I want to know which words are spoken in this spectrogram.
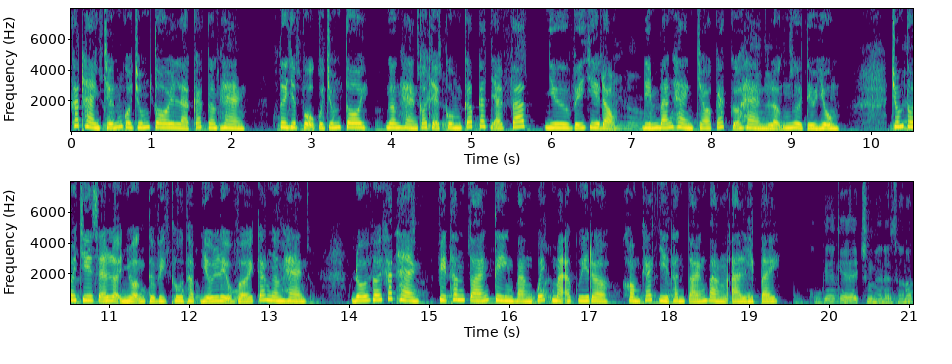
Khách hàng chính của chúng tôi là các ngân hàng. Từ dịch vụ của chúng tôi, ngân hàng có thể cung cấp các giải pháp như ví di động, điểm bán hàng cho các cửa hàng lẫn người tiêu dùng. Chúng tôi chia sẻ lợi nhuận từ việc thu thập dữ liệu với các ngân hàng. Đối với khách hàng, việc thanh toán tiền bằng quét mã QR không khác gì thanh toán bằng Alipay. 고객의 측면에서는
